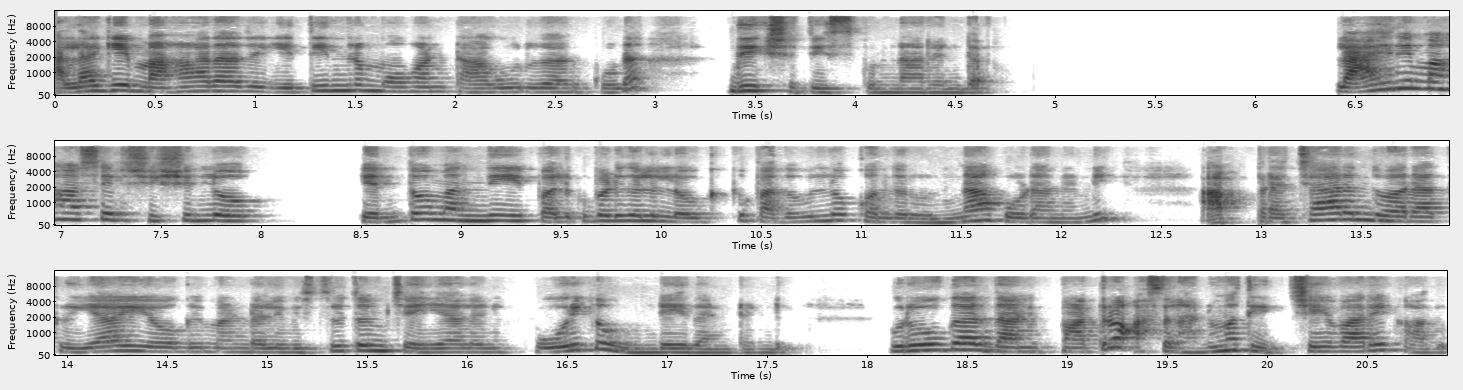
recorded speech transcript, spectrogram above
అలాగే మహారాజా యతీంద్ర మోహన్ ఠాగూర్ గారు కూడా దీక్ష తీసుకున్నారంట. లాహిరి మహాశయ శిష్యుల్లో ఎంతో మంది పలుకుబడిగల లౌకిక పదవుల్లో కొందరు ఉన్నా కూడానండి ఆ ప్రచారం ద్వారా క్రియాయోగి మండలి విస్తృతం చేయాలని కోరిక ఉండేదంటండి. గురువుగారు దానికి మాత్రం అసలు అనుమతి ఇచ్చేవారే కాదు.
